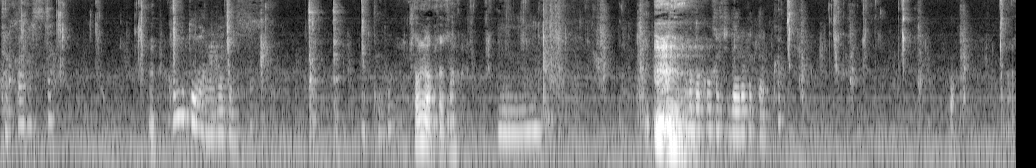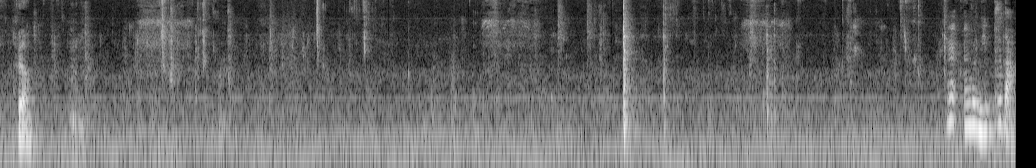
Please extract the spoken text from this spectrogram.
다 깔았어? 컴퓨터 왜 안 가져왔어? 손이 없어서 음. 이거 먹고 같이 내려갔다 올까? 그래요 응, 이거 이쁘다.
